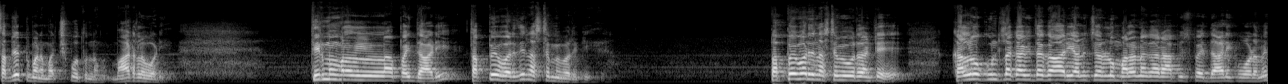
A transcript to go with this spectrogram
సబ్జెక్ట్ మనం మర్చిపోతున్నాం మాటల ఓడి తిరుమలపై దాడి తప్పేవరిది నష్టం ఎవరికి తప్పేవరిది నష్టం అంటే కల్వకుంట్ల కవిత గారి అనుచరులు మలన గారి ఆఫీస్పై దాడికి పోవడమే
